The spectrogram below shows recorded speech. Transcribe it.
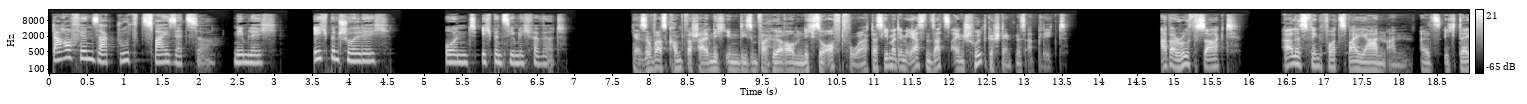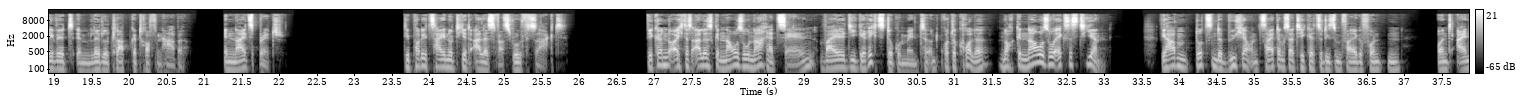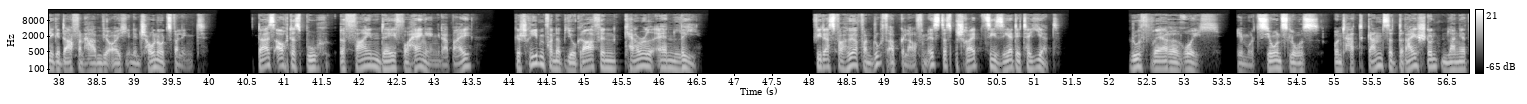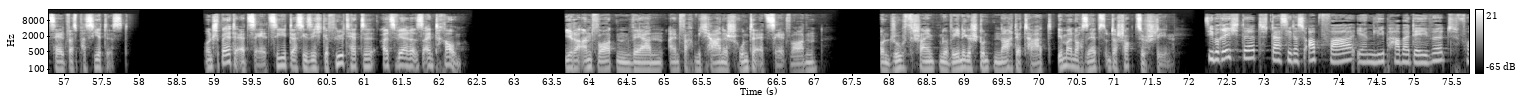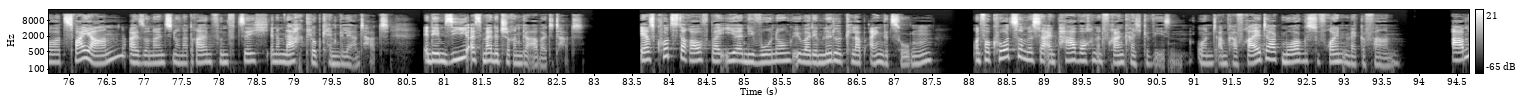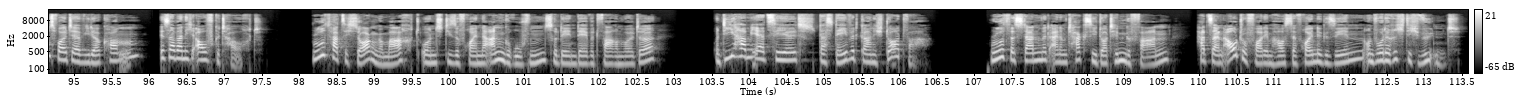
Daraufhin sagt Ruth zwei Sätze, nämlich Ich bin schuldig und ich bin ziemlich verwirrt. Ja, sowas kommt wahrscheinlich in diesem Verhörraum nicht so oft vor, dass jemand im ersten Satz ein Schuldgeständnis ablegt. Aber Ruth sagt, alles fing vor zwei Jahren an, als ich David im Little Club getroffen habe. In Knightsbridge. Die Polizei notiert alles, was Ruth sagt. Wir können euch das alles genauso nacherzählen, weil die Gerichtsdokumente und Protokolle noch genauso existieren. Wir haben Dutzende Bücher und Zeitungsartikel zu diesem Fall gefunden und einige davon haben wir euch in den Shownotes verlinkt. Da ist auch das Buch A Fine Day for Hanging dabei, geschrieben von der Biografin Carol Ann Lee. Wie das Verhör von Ruth abgelaufen ist, das beschreibt sie sehr detailliert. Ruth wäre ruhig, emotionslos und hat ganze drei Stunden lang erzählt, was passiert ist. Und später erzählt sie, dass sie sich gefühlt hätte, als wäre es ein Traum. Ihre Antworten wären einfach mechanisch runtererzählt worden, und Ruth scheint nur wenige Stunden nach der Tat immer noch selbst unter Schock zu stehen. Sie berichtet, dass sie das Opfer, ihren Liebhaber David, vor zwei Jahren, also 1953, in einem Nachtclub kennengelernt hat, in dem sie als Managerin gearbeitet hat. Er ist kurz darauf bei ihr in die Wohnung über dem Little Club eingezogen und vor kurzem ist er ein paar Wochen in Frankreich gewesen und am Karfreitag morgens zu Freunden weggefahren. Abends wollte er wiederkommen, ist aber nicht aufgetaucht. Ruth hat sich Sorgen gemacht und diese Freunde angerufen, zu denen David fahren wollte. Und die haben ihr erzählt, dass David gar nicht dort war. Ruth ist dann mit einem Taxi dorthin gefahren, hat sein Auto vor dem Haus der Freunde gesehen und wurde richtig wütend.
